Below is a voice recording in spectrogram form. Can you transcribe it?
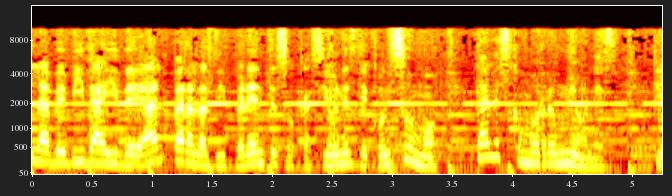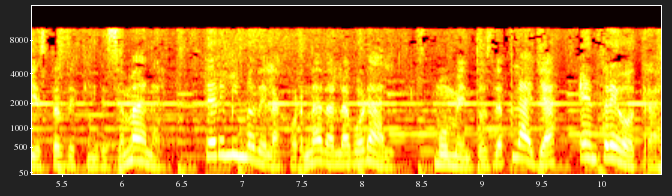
la bebida ideal para las diferentes ocasiones de consumo, tales como reuniones, fiestas de fin de semana, término de la jornada laboral, momentos de playa, entre otras.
